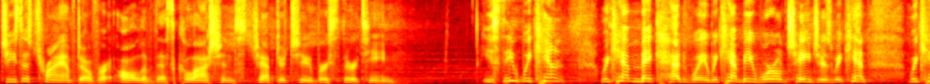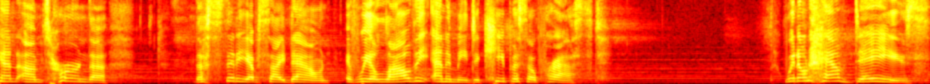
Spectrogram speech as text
Jesus triumphed over all of this. Colossians chapter 2, verse 13. You see, we can't, we can't make headway. We can't be world changers. We can't, we can't um, turn the, the city upside down if we allow the enemy to keep us oppressed. We don't have days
